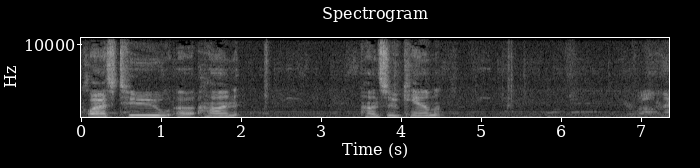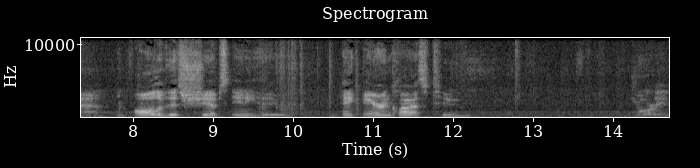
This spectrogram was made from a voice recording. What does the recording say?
Class 2, uh, Hun Hyun-soo Kim. You're welcome, Adam. And all of this ships, anywho. Hank Aaron, Class 2. Jordan.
